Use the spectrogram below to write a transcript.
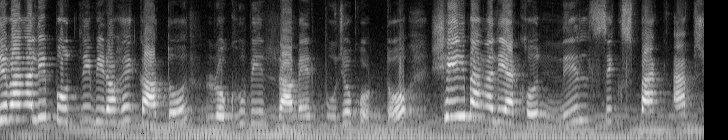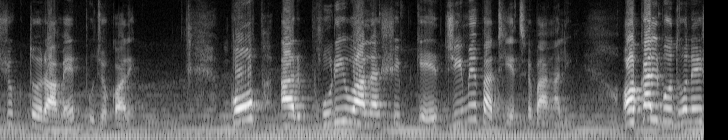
যে বাঙালি পত্নী বিরহে কাতর, রঘুবীর রামের পুজো করত, সেই বাঙালি এখন নীল সিক্স প্যাক অ্যাপসযুক্ত রামের পুজো করে। গোপ আর ভুঁড়িওয়ালা শিবকে জিমে পাঠিয়েছে বাঙালি। অকাল বোধনের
